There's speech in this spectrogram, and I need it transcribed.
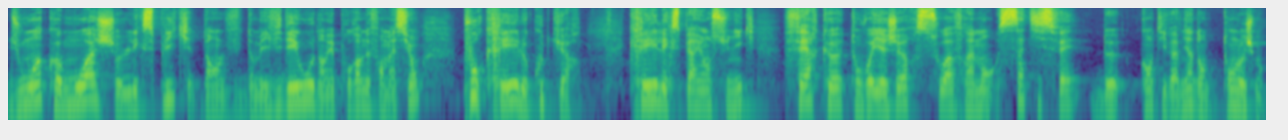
Du moins comme moi je l'explique dans, mes vidéos, dans mes programmes de formation, pour créer le coup de cœur, créer l'expérience unique, faire que ton voyageur soit vraiment satisfait de quand il va venir dans ton logement.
